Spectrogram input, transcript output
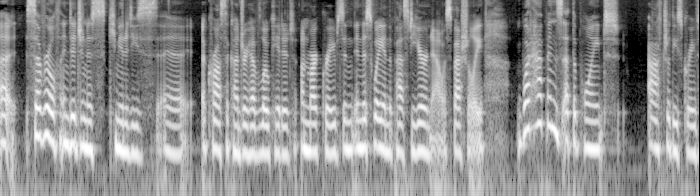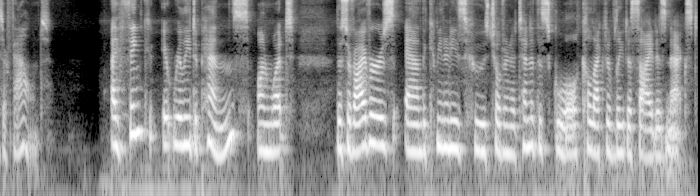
Uh, several indigenous communities uh, across the country have located unmarked graves in, in this way in the past year now, especially. What happens at the point after these graves are found? I think it really depends on what the survivors and the communities whose children attended the school collectively decide is next.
